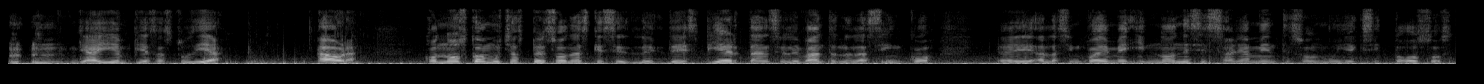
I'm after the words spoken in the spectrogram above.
y ahí empiezas tu día. Ahora, conozco a muchas personas que se despiertan, se levantan a las 5 eh, a las 5 a.m. y no necesariamente son muy exitosos.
